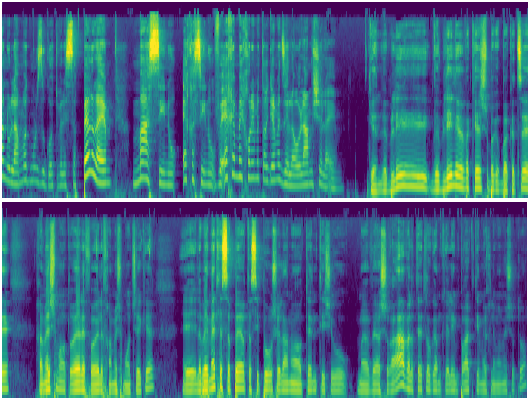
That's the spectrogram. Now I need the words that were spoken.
לנו לעמוד מול זוגות ולספר להם מה עשינו, איך עשינו, ואיך הם יכולים לתרגם את זה לעולם שלהם. כן, ובלי, ובלי לבקש בקצה 500 או 1,000 או 1,500 שקל, אלא באמת לספר את הסיפור שלנו האותנטי שהוא מהווה השראה, אבל לתת לו גם כלים פרקטיים איך לממש אותו.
